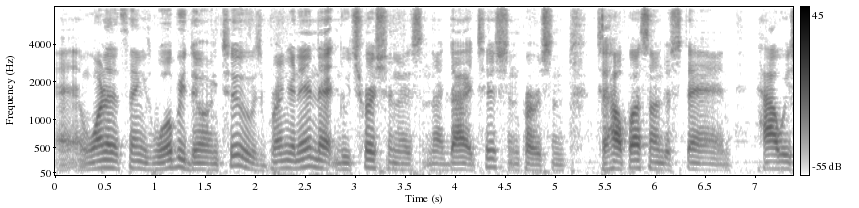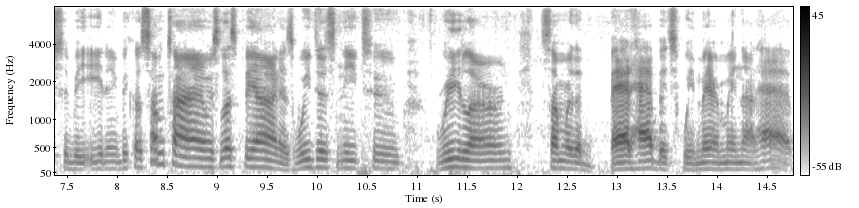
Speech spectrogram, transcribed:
And one of the things we'll be doing too is bringing in that nutritionist and that dietitian person to help us understand how we should be eating because sometimes, let's be honest, we just need to relearn some of the bad habits we may or may not have.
